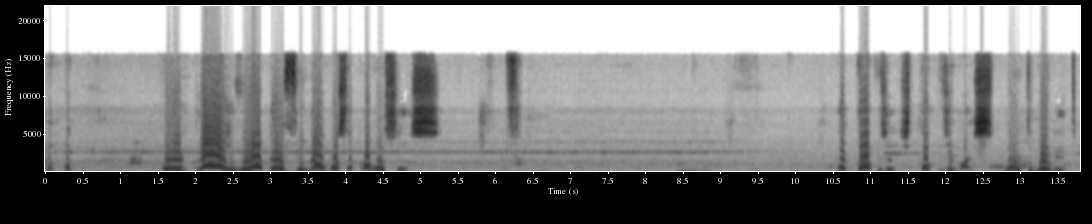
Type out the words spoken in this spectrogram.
vou entrar e vou até o final mostrar para vocês. É top, gente. Top demais. Muito bonito.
